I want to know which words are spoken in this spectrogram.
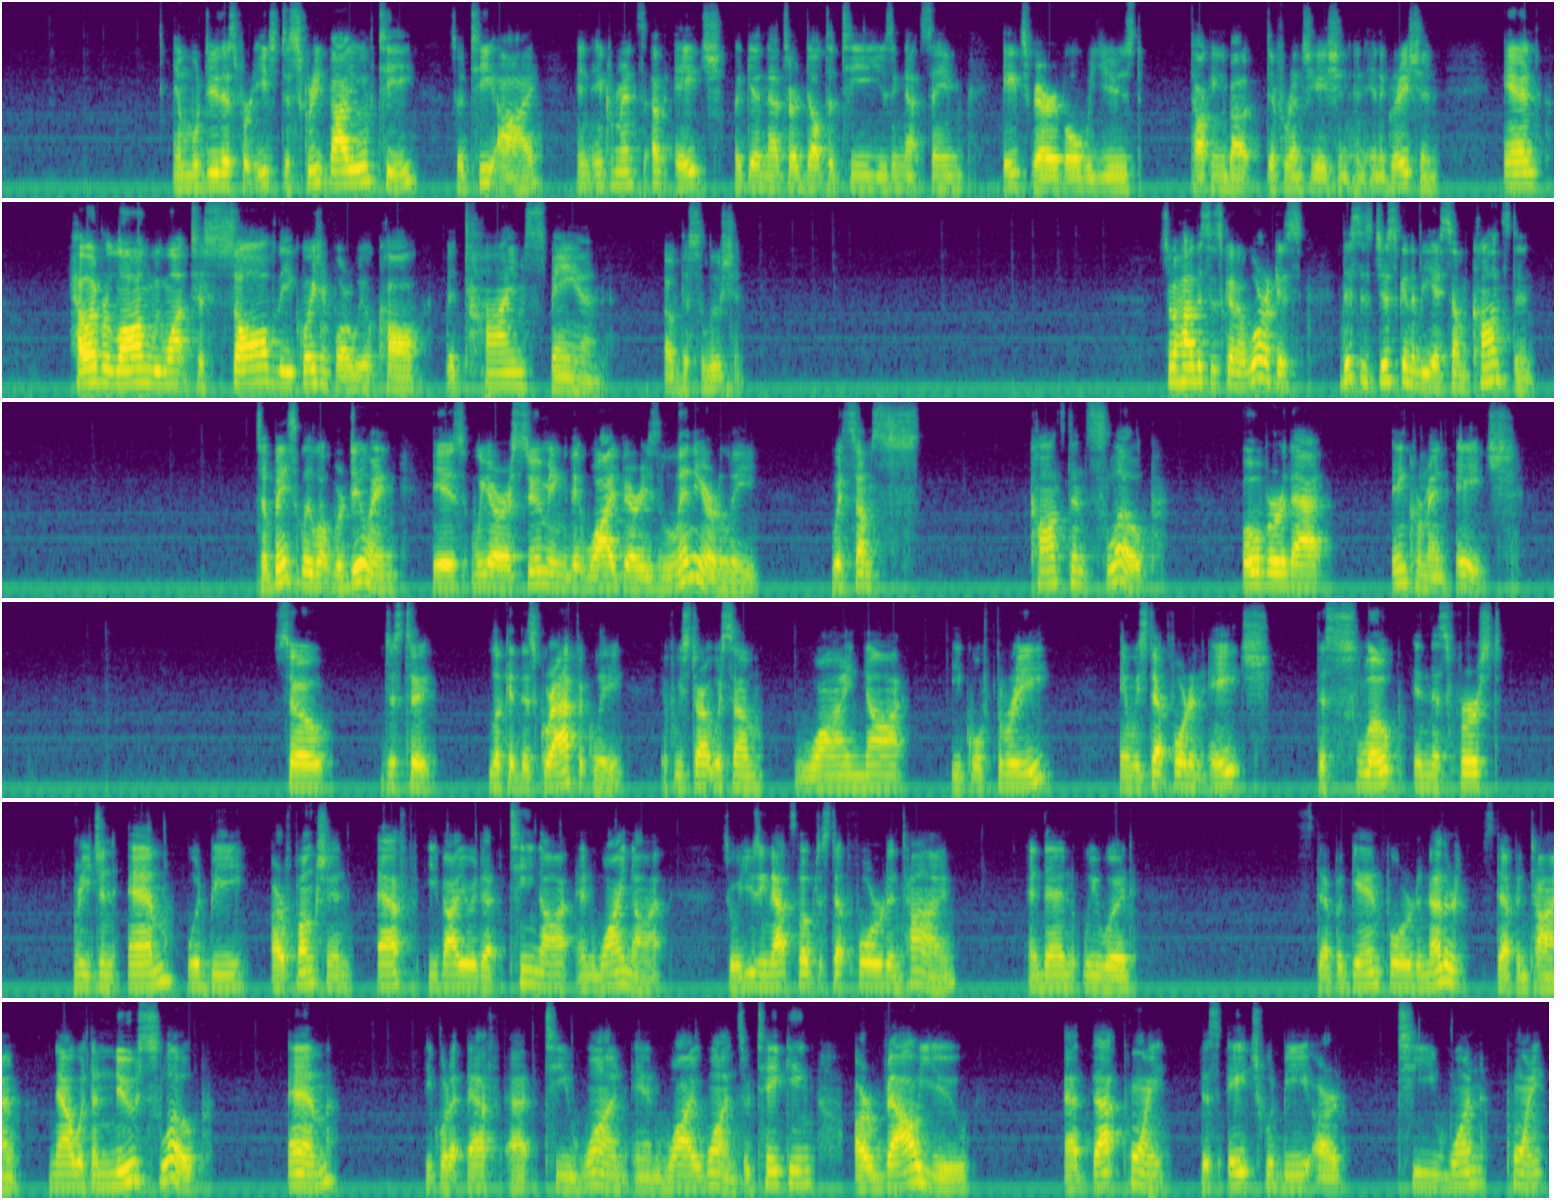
And we'll do this for each discrete value of t, so ti, in increments of h. Again, that's our delta t using that same h variable we used talking about differentiation and integration. And however long we want to solve the equation for, we'll call the time span of the solution. So how this is going to work is this is just going to be a some constant. So basically what we're doing is we are assuming that y varies linearly with some constant slope over that increment h. So just to look at this graphically, if we start with some y naught equal 3, and we step forward in h, the slope in this first region m would be our function f evaluated at t naught and y naught. So we're using that slope to step forward in time, and then we would step again forward another step in time, now with a new slope, m equal to f at t1 and y1. So taking our value at that point, this h would be our t1 point,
